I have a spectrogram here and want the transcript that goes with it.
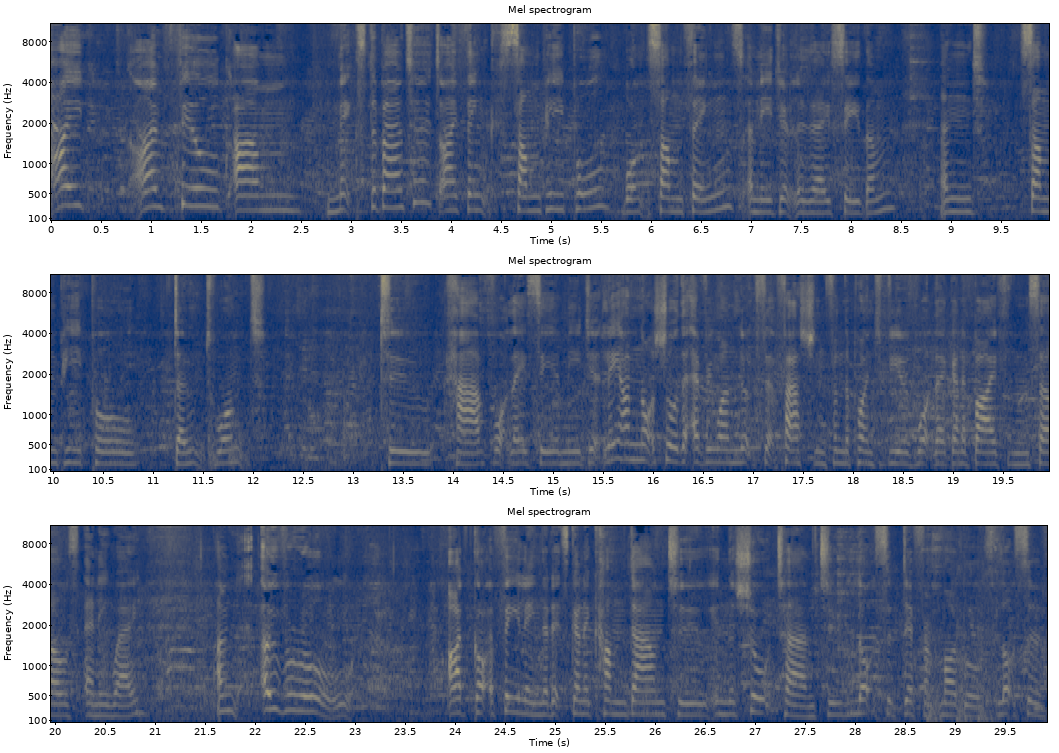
I I feel um, mixed about it. I think some people want some things immediately they see them, and some people don't want to have what they see immediately. I'm not sure that everyone looks at fashion from the point of view of what they're going to buy for themselves anyway. And overall, I've got a feeling that it's going to come down to, in the short term, to lots of different models, lots of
